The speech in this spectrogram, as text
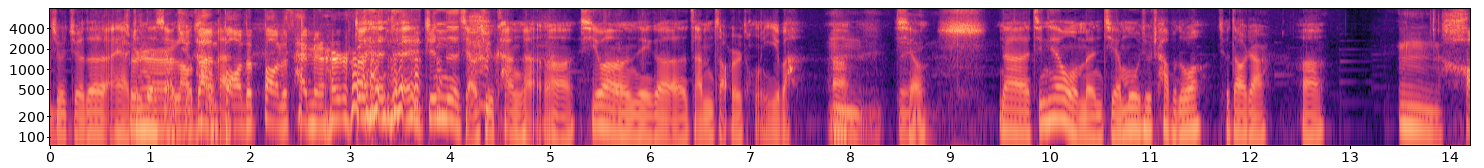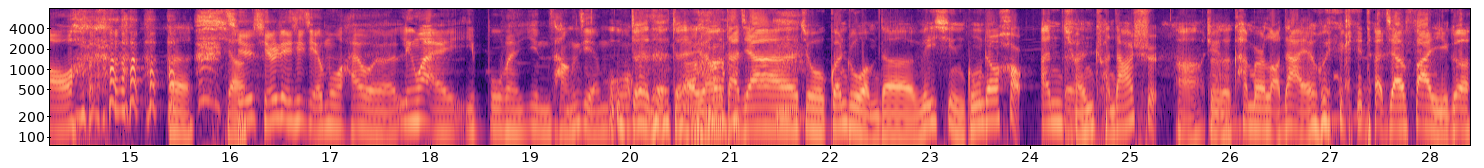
就觉得哎呀，真的想去看看，报的报的菜名儿，对对，真的想去看看啊！希望那个咱们早日统一吧。嗯，行，那今天我们节目就差不多就到这儿啊。嗯，好。嗯，其实其实这期节目还有另外一部分隐藏节目。对对对，然后大家就关注我们的微信公众号“安全传达室”啊，这个看门老大爷会给大家发一个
